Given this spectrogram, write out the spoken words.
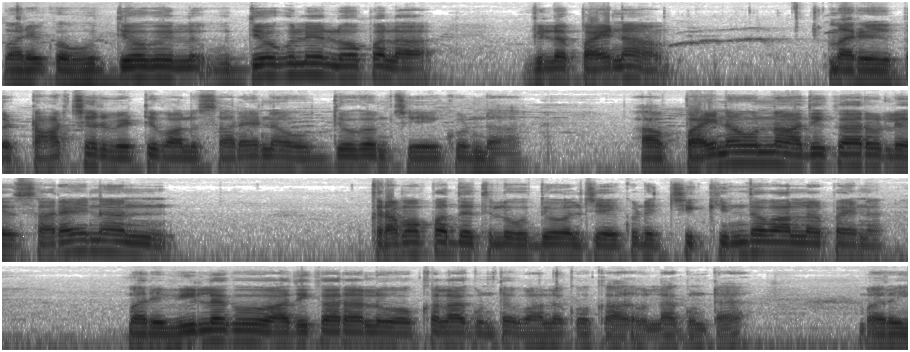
మరి ఒక ఉద్యోగులు ఉద్యోగులే లోపల వీళ్ళపైన మరి టార్చర్ పెట్టి వాళ్ళు సరైన ఉద్యోగం చేయకుండా ఆ పైన ఉన్న అధికారులే సరైన క్రమ పద్ధతిలో ఉద్యోగాలు చేయకుండా చి కింద వాళ్ళపైన మరి వీళ్ళకు అధికారాలు ఒకలాగుంటే వాళ్ళకు ఒకలాగుంటా మరి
